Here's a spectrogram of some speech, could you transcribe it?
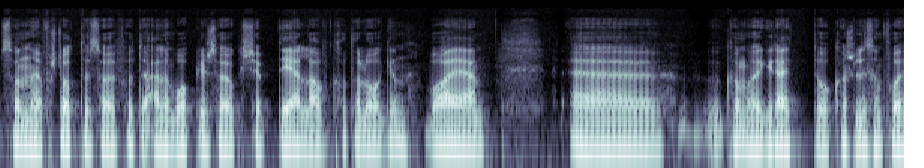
sånn jeg har forstått det, så har jeg fått til Alan Walker, så har dere kjøpt deler av katalogen. Hva er eh, kan være greit å kanskje liksom få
